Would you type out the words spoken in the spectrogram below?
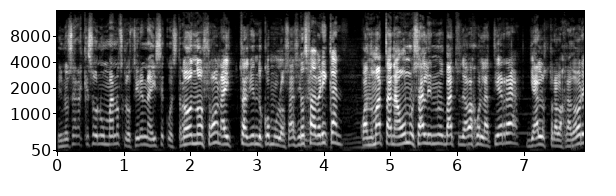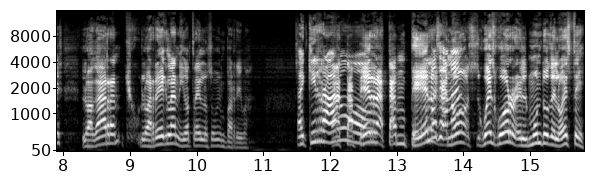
¿Y no será que son humanos que los tienen ahí secuestrados? No, no son. Ahí tú estás viendo cómo los hacen. Los fabrican. Cuando matan a uno, salen unos vatos de abajo de la tierra, ya los trabajadores lo agarran, lo arreglan y otra vez lo suben para arriba. Ay, qué raro. está perra, está perra. ¿Cómo se llama? Westworld, el mundo del oeste.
